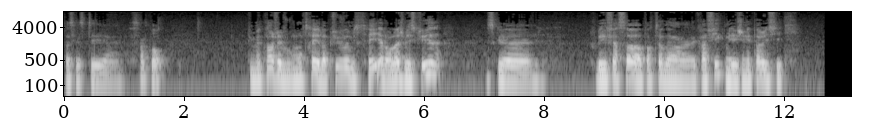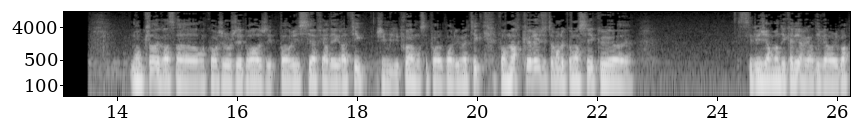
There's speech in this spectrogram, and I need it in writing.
Ça c'était sympa. Puis maintenant je vais vous montrer la pluviométrie. Alors là je m'excuse parce que je voulais faire ça à partir d'un graphique, mais je n'ai pas réussi. Donc là, grâce à encore GeoGebra, j'ai pas réussi à faire les graphiques. J'ai mis les points, bon c'est pas problématique. Vous remarquerez juste avant de commencer que euh, c'est légèrement décalé, regardez vers le bas.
